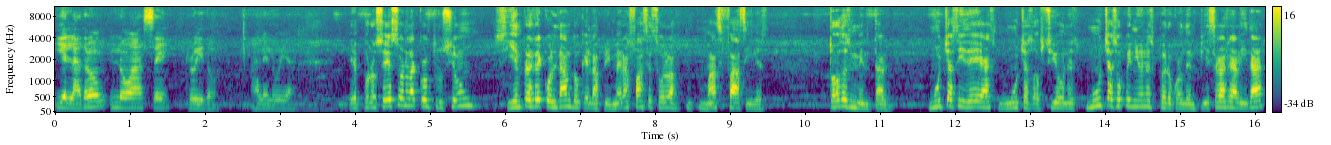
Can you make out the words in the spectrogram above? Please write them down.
y el ladrón no hace ruido. Aleluya. El proceso en la construcción, siempre recordando que las primeras fases son las más fáciles, todo es mental muchas ideas, muchas opciones, muchas opiniones, pero cuando empieza la realidad,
